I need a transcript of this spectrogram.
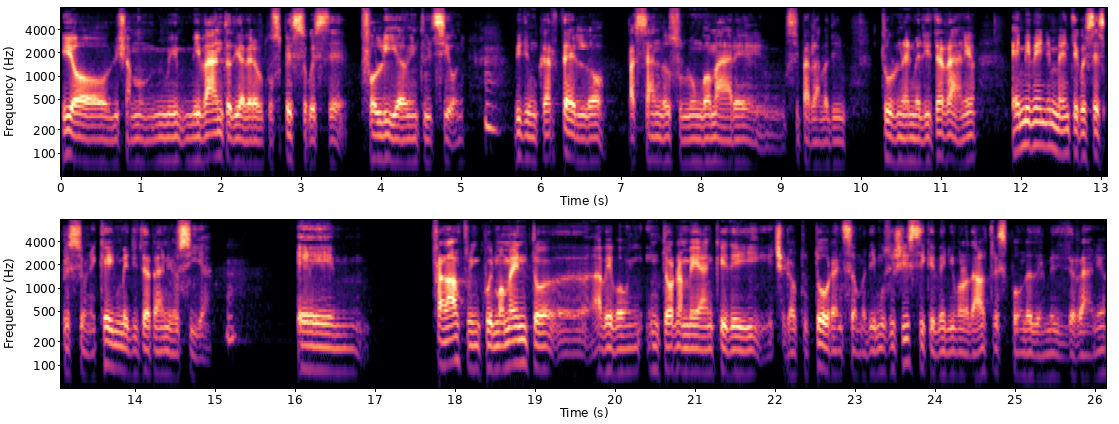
Io, diciamo, mi, mi vanto di aver avuto spesso queste follie o intuizioni. Vidi un cartello passando sul lungomare, si parlava di tour nel Mediterraneo, e mi venne in mente questa espressione, che il Mediterraneo sia. E, fra l'altro in quel momento eh, avevo in- intorno a me anche dei, ce l'ho tuttora, insomma, dei musicisti che venivano da altre sponde del Mediterraneo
